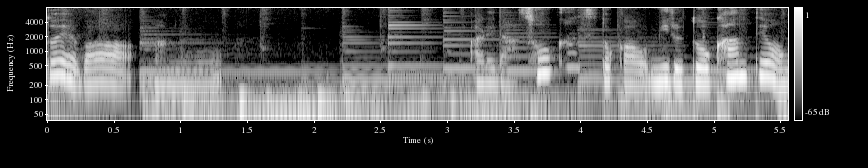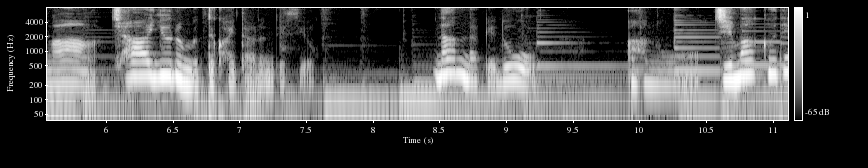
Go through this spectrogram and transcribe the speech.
例えばあのあれだ相関図とかを見るとカンテオがチャーユルムって書いてあるんですよ。なんだけどあの字幕で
